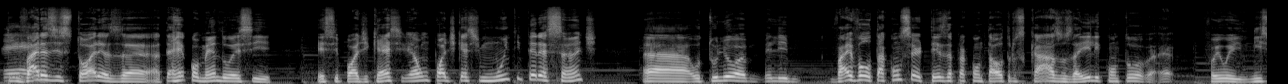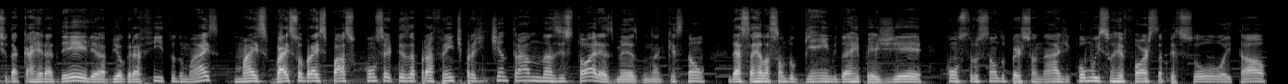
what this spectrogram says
Tem é. várias histórias, é, até recomendo esse, esse podcast. É um podcast muito interessante. Uh, o Túlio, ele vai voltar com certeza para contar outros casos aí. Ele contou. É, foi o início da carreira dele, a biografia e tudo mais, mas vai sobrar espaço com certeza para frente pra gente entrar nas histórias mesmo, na questão dessa relação do game, do RPG, construção do personagem, como isso reforça a pessoa e tal.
